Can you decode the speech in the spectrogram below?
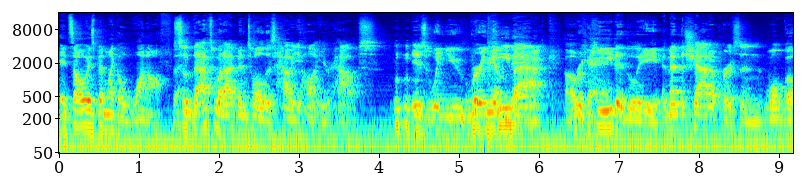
It's always been like a one-off thing. So that's what I've been told is how you haunt your house. Is when you bring them Repeated? back Okay. repeatedly, and then the shadow person won't go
